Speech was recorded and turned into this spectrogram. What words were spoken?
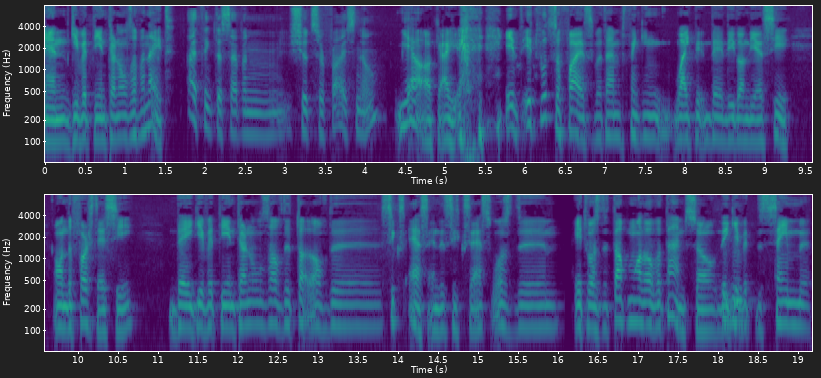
And give it the internals of an 8. I think the 7 should suffice, no? Yeah, okay. It it would suffice, but I'm thinking like they, did on the SE. On the first SE, they give it the internals of the to- of the 6S, and the 6S was the it was the top model of the time. So they give it the same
